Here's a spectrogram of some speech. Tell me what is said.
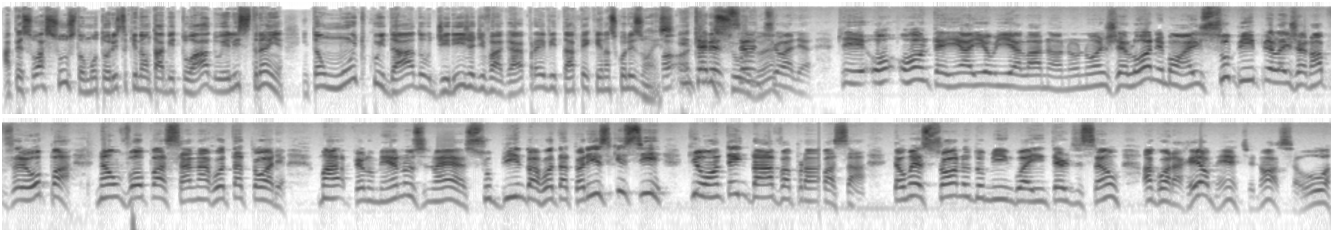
a pessoa assusta. O motorista que não está habituado, ele estranha. Então, muito cuidado, dirija devagar para evitar pequenas colisões. Oh, interessante interessante, né? olha, que ontem aí eu ia lá no, no, no Angelone, bom, aí subi pela Higienópolis, falei, opa, não vou passar na rotatória, mas pelo menos, não é, subindo a rotatória, e esqueci que ontem dava para passar, então é só no domingo a interdição, agora realmente, nossa, o,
